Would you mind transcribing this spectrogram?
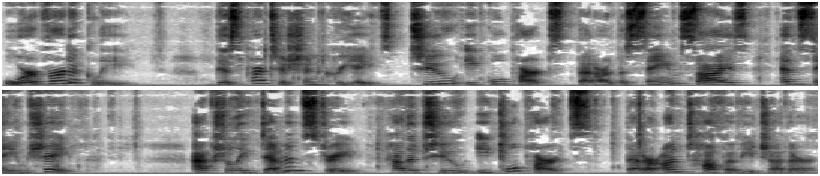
or vertically, this partition creates two equal parts that are the same size and same shape. Actually demonstrate how the two equal parts that are on top of each other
